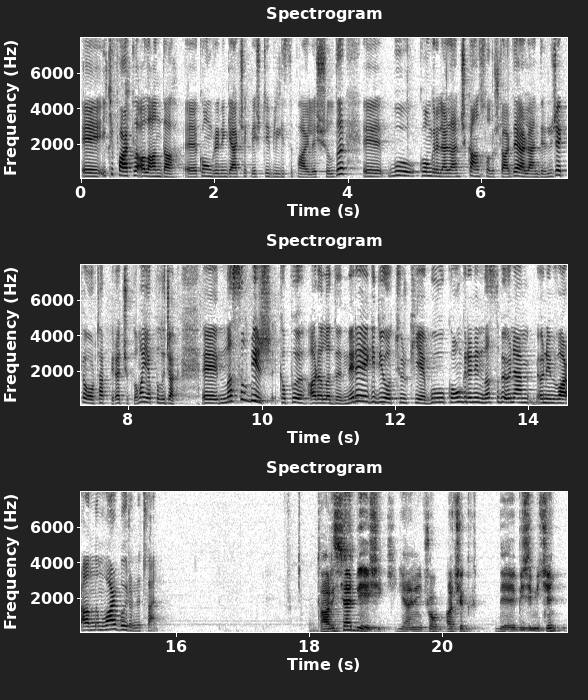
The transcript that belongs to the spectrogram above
E, iki farklı alanda e, kongrenin gerçekleştiği bilgisi paylaşıldı. E, bu kongrelerden çıkan sonuçlar değerlendirilecek ve ortak bir açıklama yapılacak. E, nasıl bir kapı araladı? Nereye gidiyor Türkiye? Bu kongrenin nasıl bir önem, önemi var, anlamı var? Buyurun lütfen. Tarihsel bir eşik. Yani çok açık e, bizim için.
